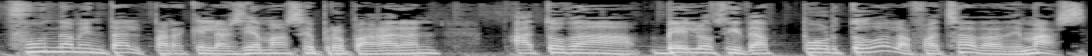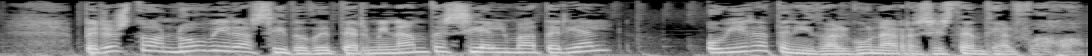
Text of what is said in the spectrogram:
fundamental para que las llamas se propagaran a toda velocidad por toda la fachada, además. Pero esto no hubiera sido determinante si el material hubiera tenido alguna resistencia al fuego.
